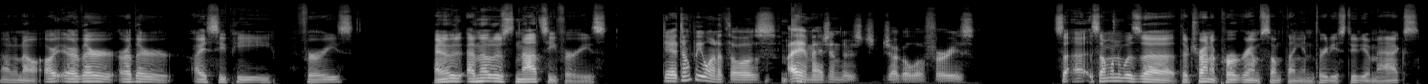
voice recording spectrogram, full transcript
I don't know. Are are there are there ICP furries? I know I know there's Nazi furries. Yeah, don't be one of those. I imagine there's juggalo furries. So, uh, someone was uh they're trying to program something in 3D Studio Max,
